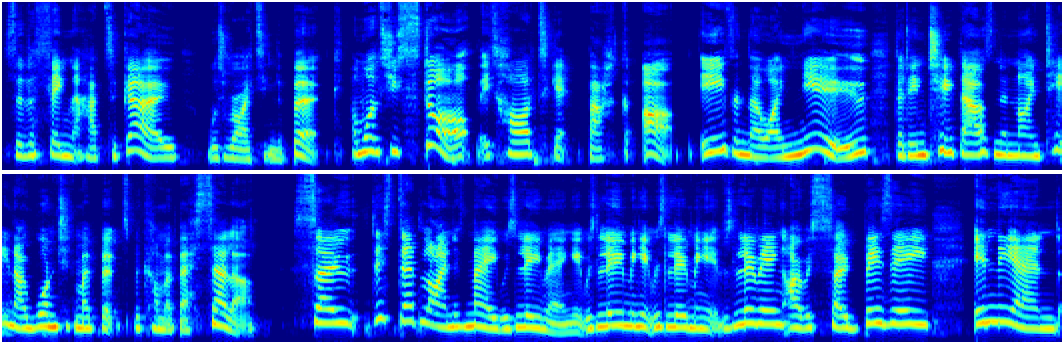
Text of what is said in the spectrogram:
So the thing that had to go was writing the book. And once you stop, it's hard to get back up, even though I knew that in 2019 I wanted my book to become a bestseller. So this deadline of May was looming. It was looming, it was looming, it was looming. I was so busy. In the end,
